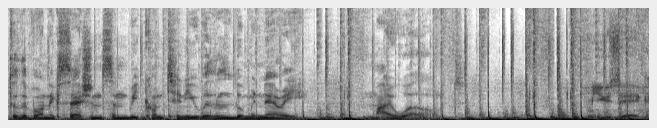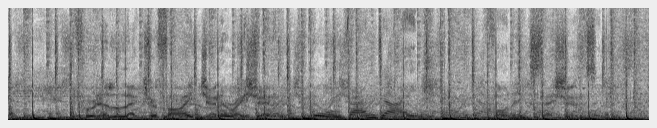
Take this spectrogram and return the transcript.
to the VONYC Sessions and we continue with Luminary, My World. Music for an electrified generation. Paul van Dyk. VONYC Sessions.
